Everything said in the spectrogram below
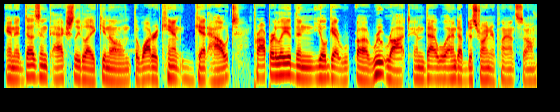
and it doesn't actually like you know the water can't get out properly, then you'll get uh, root rot, and that will end up destroying your plants. So.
